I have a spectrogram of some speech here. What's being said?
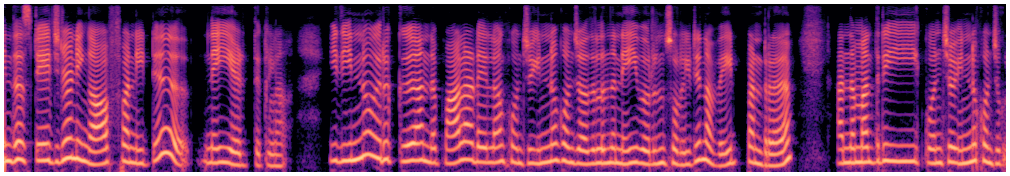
இந்த ஸ்டேஜ்லேயும் நீங்கள் ஆஃப் பண்ணிவிட்டு நெய் எடுத்துக்கலாம். இது இன்னும் இருக்குது அந்த பாலாடையெல்லாம் கொஞ்சம் இன்னும் கொஞ்சம் அதுலேருந்து நெய் வரும்னு சொல்லிட்டு நான் வெயிட் பண்ணுறேன் அந்த மாதிரி கொஞ்சம் இன்னும் கொஞ்சம்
